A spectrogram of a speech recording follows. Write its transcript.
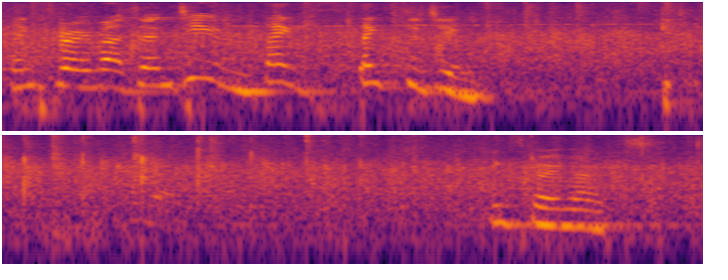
Thanks very much. And Jim, thanks. Thanks to Jim. Thanks very much.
